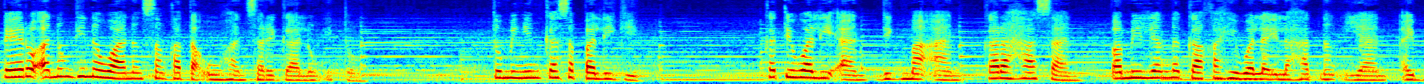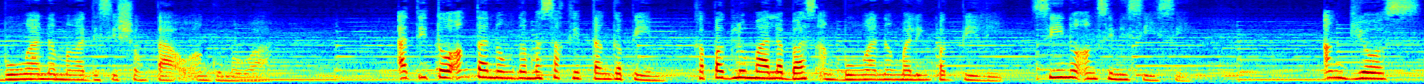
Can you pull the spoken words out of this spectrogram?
Pero anong ginawa ng sangkatauhan sa regalong ito? Tumingin ka sa paligid, Katiwalian, digmaan, karahasan, pamilyang nagkakahiwalay lahat ng iyan ay bunga ng mga desisyong tao ang gumawa. At ito ang tanong na masakit tanggapin, kapag lumalabas ang bunga ng maling pagpili, sino ang sinisisi? Ang Diyos.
